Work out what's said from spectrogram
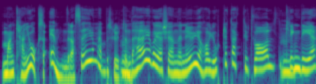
man kan ju också ändra sig i de här besluten. Mm. Det här är vad jag känner nu, jag har gjort ett aktivt val mm. kring det.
